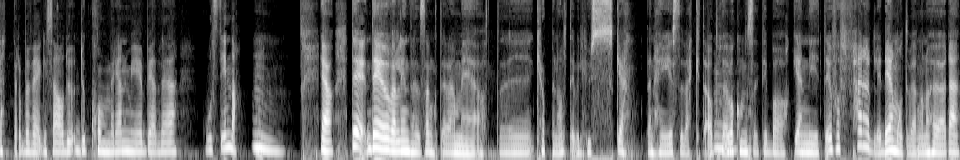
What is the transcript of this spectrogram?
lettere å bevege seg. Og du, du kommer i en mye bedre god stien, da. Mm. Ja, det, det er jo veldig interessant det der med at uh, kroppen alltid vil huske den høyeste vekta og prøve Mm. å komme seg tilbake igjen dit. Det er jo forferdelig demotiverende å høre.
